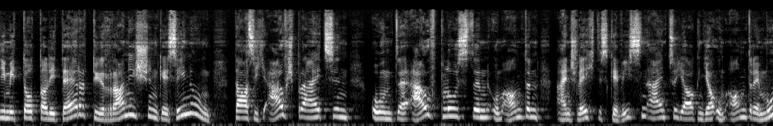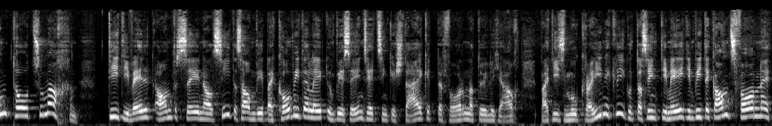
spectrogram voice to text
die mit totalitärer, tyrannischen Gesinnung da sich aufspreizen und äh, aufplustern, um anderen ein schlechtes Gewissen einzujagen, ja, um andere mundtot zu machen die die Welt anders sehen als sie. Das haben wir bei Covid erlebt und wir sehen es jetzt in gesteigerter Form natürlich auch bei diesem Ukraine-Krieg. Und da sind die Medien wieder ganz vorne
